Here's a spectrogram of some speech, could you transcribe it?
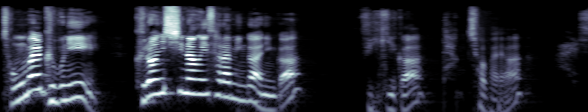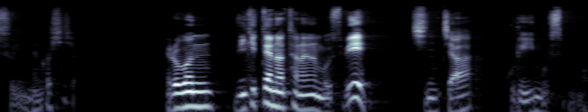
정말 그분이 그런 신앙의 사람인가 아닌가? 위기가 닥쳐봐야 알 수 있는 것이죠. 여러분, 위기 때 나타나는 모습이 진짜 우리의 모습입니다.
